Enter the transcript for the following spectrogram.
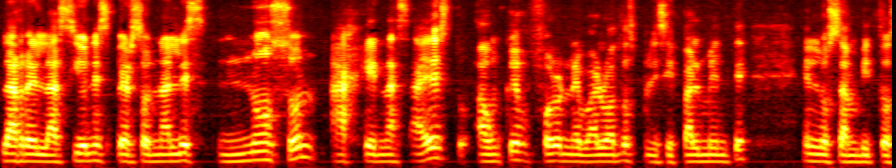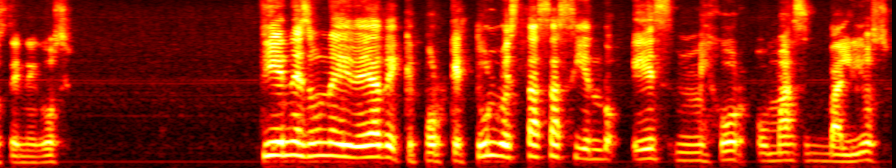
las relaciones personales no son ajenas a esto, aunque fueron evaluados principalmente en los ámbitos de negocio. Tienes una idea de que porque tú lo estás haciendo es mejor o más valioso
